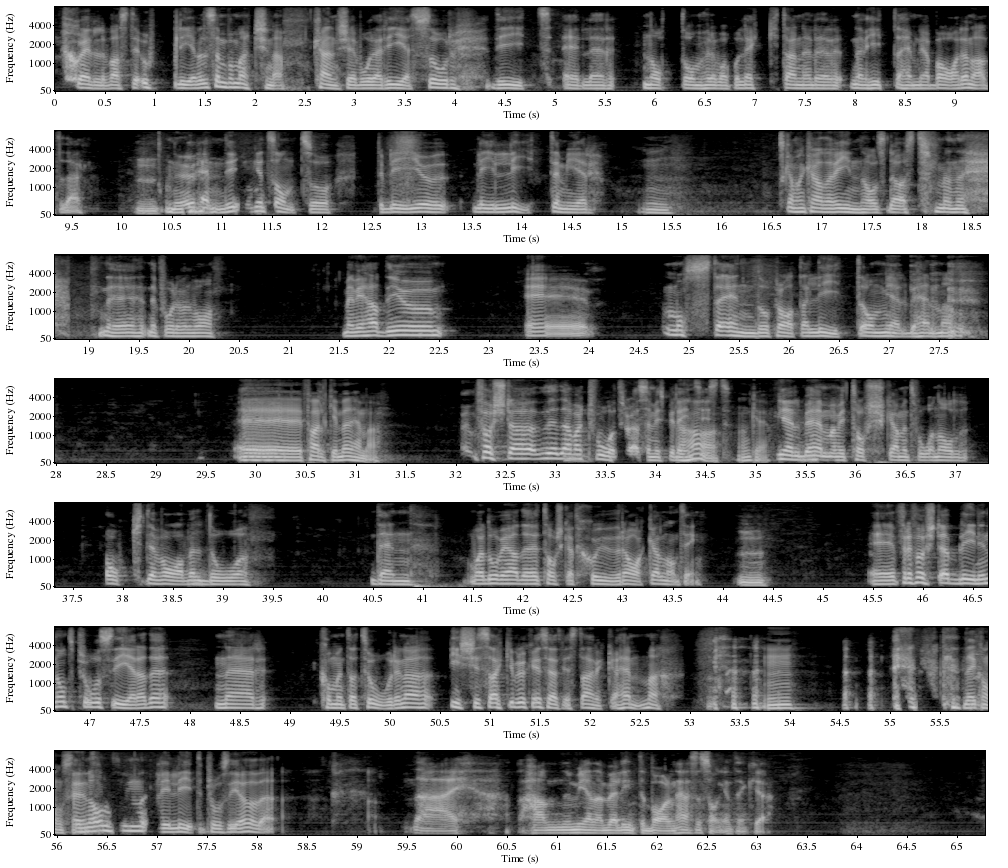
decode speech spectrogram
självaste upplevelsen på matcherna. Kanske våra resor dit eller något om hur det var på läktaren eller när vi hittade hemliga baren och allt det där. Mm. Nu händer ju inget sånt så det blir ju blir lite mer Mm. ska man kalla det innehållslöst, men eh, det, det får det väl vara. Men vi hade ju, eh, måste ändå prata lite om Mjällby hemma. Eh, Falkenberg hemma? första, det, det har varit två tror jag sen vi spelade in Jaha, sist. okej. Mjällby hemma, vi torska med 2-0. Och det var väl då den, var det då vi hade torskat sju raka eller någonting. Mm. Eh, för det första, blir ni något provocerade när kommentatorerna, Ishizaki brukar ju säga att vi är starka hemma. Mm. Det är konstigt. Är det någon som blir lite provocerad av det? Nej, han menar väl inte bara den här säsongen tänker jag.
